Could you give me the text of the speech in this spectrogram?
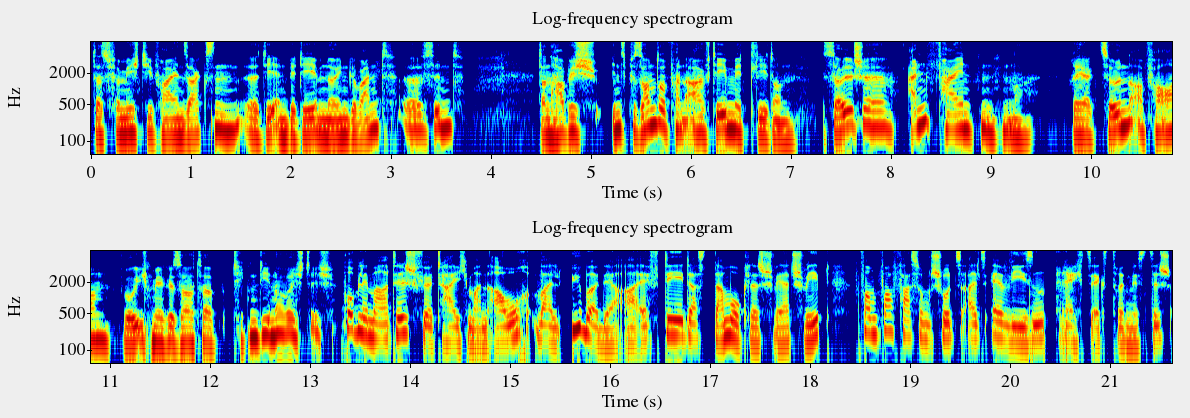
dass für mich die Freien Sachsen äh, die NPD im neuen Gewand äh, sind, dann habe ich insbesondere von AfD-Mitgliedern solche anfeindenden Reaktionen erfahren, wo ich mir gesagt habe, ticken die noch richtig? Problematisch für Teichmann auch, weil über der AfD das Damoklesschwert schwebt, vom Verfassungsschutz als erwiesen rechtsextremistisch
